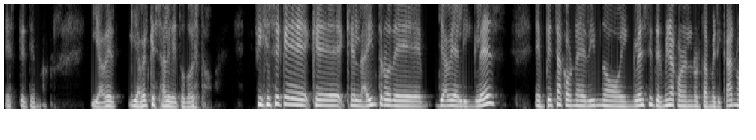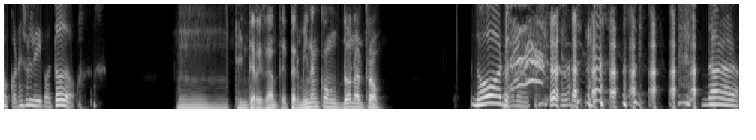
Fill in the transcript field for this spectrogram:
este tema y a ver y a ver qué sale de todo esto. Fíjese que, que, la intro de Ya ve el inglés empieza con el himno inglés y termina con el norteamericano. Con eso le digo todo. Mm, qué interesante. Terminan con Donald Trump. No, no, no. No, no, no.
